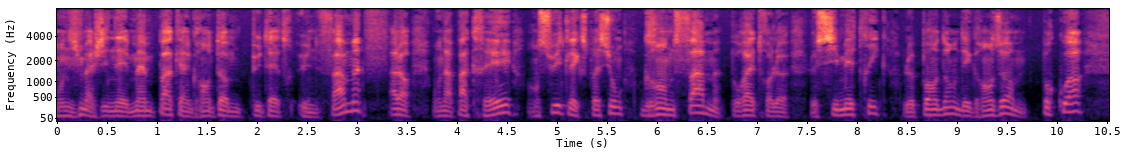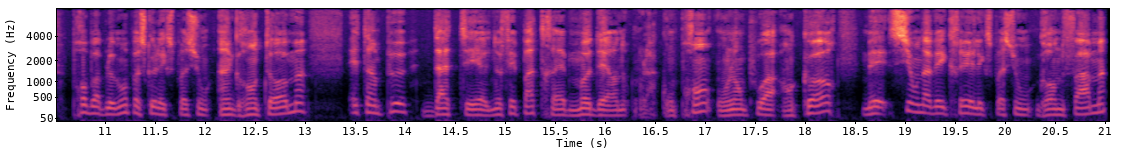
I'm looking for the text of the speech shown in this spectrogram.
on n'imaginait même pas qu'un grand homme pût être une femme. Alors, on n'a pas créé ensuite l'expression grande femme pour être le, le symétrique, le pendant des grands hommes. Pourquoi? Probablement parce que l'expression un grand homme est un peu datée, elle ne fait pas très moderne. On la comprend, on l'emploie encore, mais si on avait créé l'expression grande femme,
